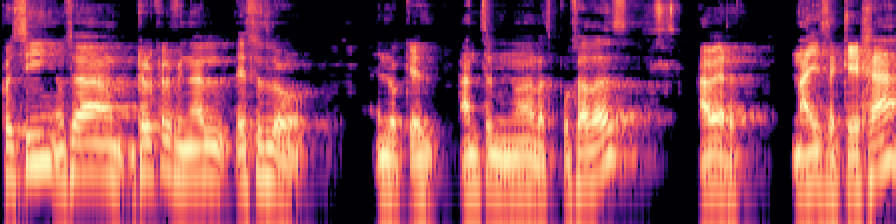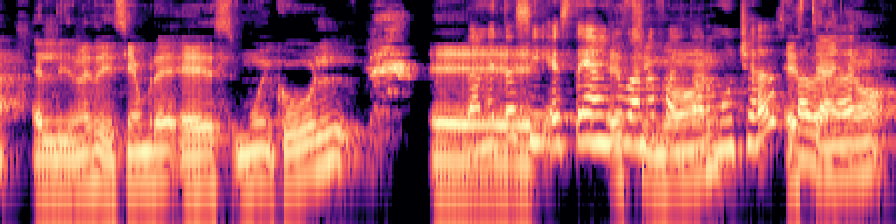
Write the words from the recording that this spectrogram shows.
Pues sí, o sea, creo que al final eso es lo en lo que han terminado las posadas. A ver, nadie se queja. El mes de diciembre es muy cool. Eh, La neta, sí, este año es van a faltar muchas. la Este verdad. año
